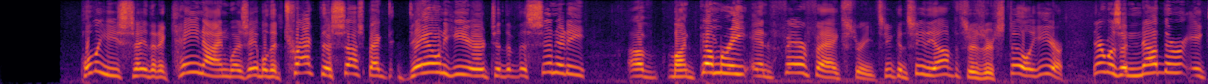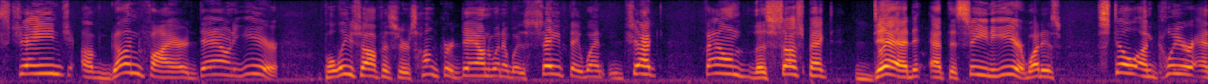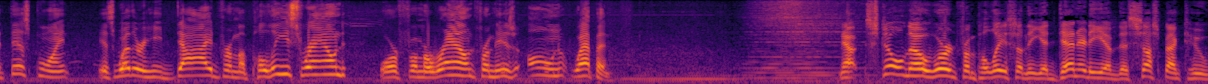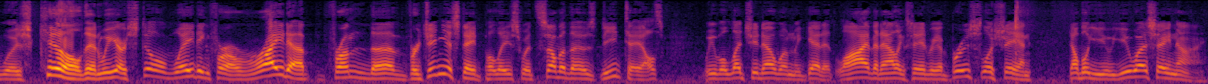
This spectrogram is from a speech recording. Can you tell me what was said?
Police say that a canine was able to track the suspect down here to the vicinity of Montgomery and Fairfax Streets. You can see the officers are still here. There was another exchange of gunfire down here. Police officers hunkered down when it was safe. They went and checked, found the suspect dead at the scene here. What is still unclear at this point is whether he died from a police round or from a round from his own weapon. Now, still no word from police on the identity of the suspect who was killed, and we are still waiting for a write up from the Virginia State Police with some of those details. We will let you know when we get it. Live in Alexandria, Bruce Leshan, WUSA 9.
